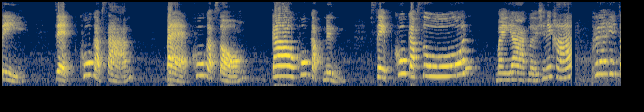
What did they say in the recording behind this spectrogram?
สี่เจ็ดคู่กับสามแปดคู่กับสองเก้าคู่กับหนึ่งสิบคู่กับศูนย์ไม่ยากเลยใช่ไหมคะ เพื่อให้จ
